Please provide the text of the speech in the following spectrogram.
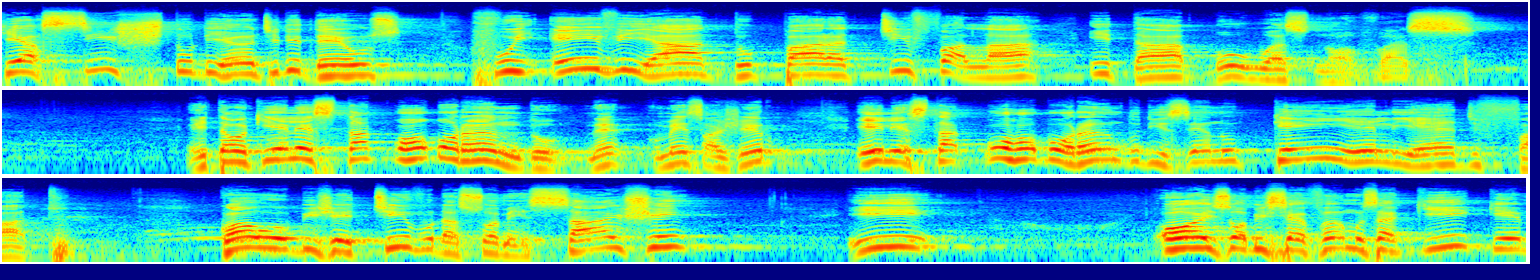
que assisto diante de Deus, fui enviado para te falar e dar boas novas. Então aqui ele está corroborando, né? O mensageiro, ele está corroborando, dizendo quem ele é de fato, qual o objetivo da sua mensagem, e nós observamos aqui que,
